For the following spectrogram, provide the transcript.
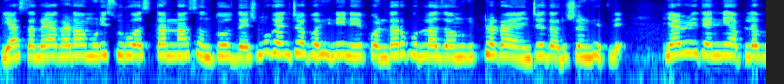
या सगळ्या घडामोडी सुरू असताना संतोष देशमुख यांच्या बहिणीने पंढरपूरला जाऊन विठ्ठलरायांचे दर्शन घेतले. यावेळी त्यांनी आपलं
